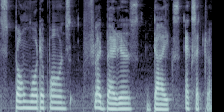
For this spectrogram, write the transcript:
stormwater ponds, flood barriers, dikes, etc.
